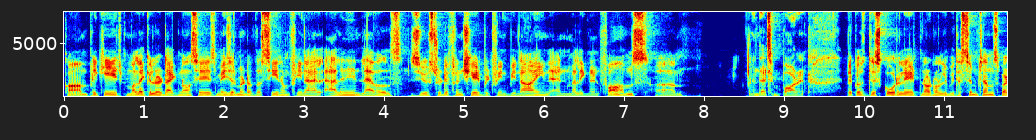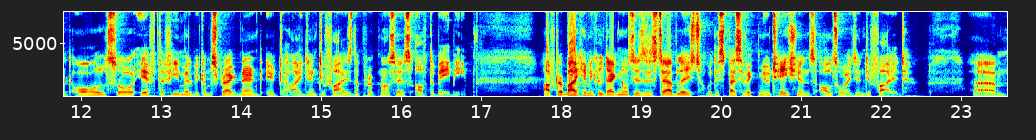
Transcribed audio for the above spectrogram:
complicate molecular diagnosis, measurement of the serum phenylalanine levels is used to differentiate between benign and malignant forms. Um, and that's important because this correlate not only with the symptoms but also if the female becomes pregnant it identifies the prognosis of the baby after biochemical diagnosis is established with the specific mutations also identified um,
